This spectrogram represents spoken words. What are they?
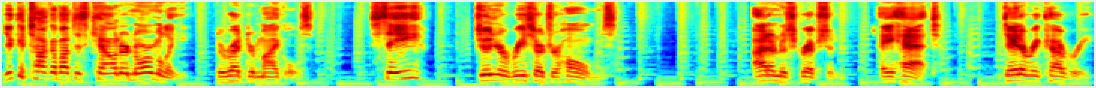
You could talk about this calendar normally. Director Michaels. See? Junior Researcher Holmes. Item Description: A hat. Data Recovery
